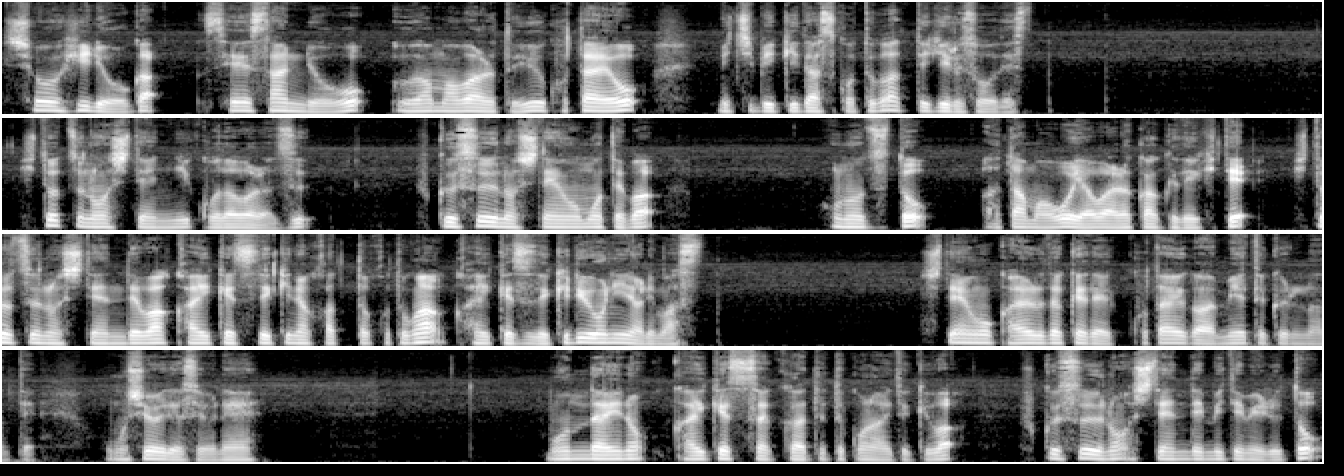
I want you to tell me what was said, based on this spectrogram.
消費量が生産量を上回るという答えを導き出すことができるそうです。一つの視点にこだわらず、複数の視点を持てば、おのずと頭を柔らかくできて、一つの視点では解決できなかったことが解決できるようになります。視点を変えるだけで答えが見えてくるなんて面白いですよね。問題の解決策が出てこないときは、複数の視点で見てみると、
